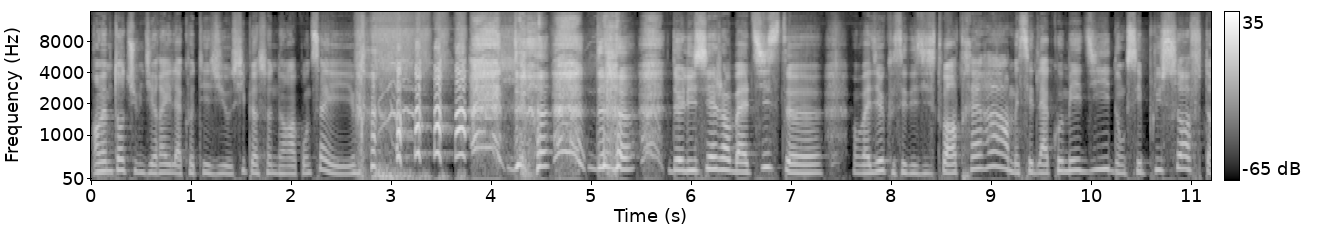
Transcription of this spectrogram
En même temps, tu me dirais, il a côté yeux aussi, personne ne raconte ça. Et de, de, de Lucien Jean-Baptiste, euh, on va dire que c'est des histoires très rares, mais c'est de la comédie, donc c'est plus soft.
